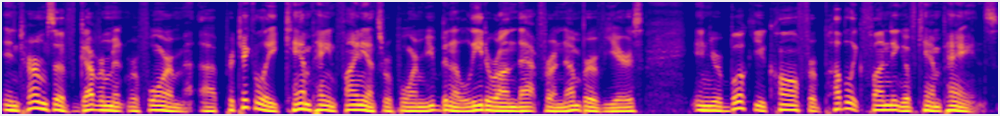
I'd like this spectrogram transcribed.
In terms of government reform, uh, particularly campaign finance reform, you've been a leader on that for a number of years. In your book, you call for public funding of campaigns.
